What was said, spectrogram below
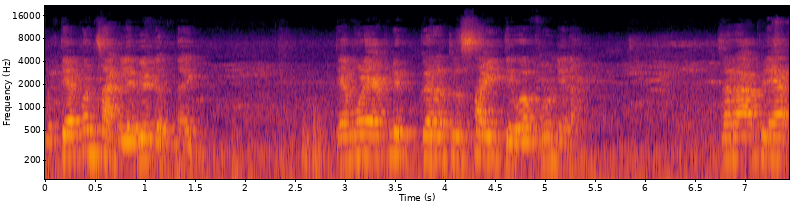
पण त्या पण चांगल्या भेटत नाही. त्यामुळे आपले घरातलं साहित्य वापरून ये ना. जरा आपल्या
